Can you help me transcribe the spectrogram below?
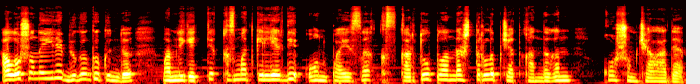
ал ошондой эле бүгүнкү күндө мамлекеттик кызматкерлерди он пайызга кыскартуу пландаштырылып жаткандыгын кошумчалады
